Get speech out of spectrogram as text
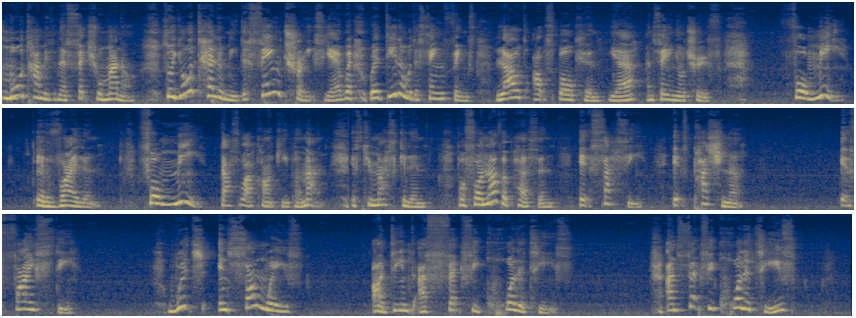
more time is in a sexual manner. So you're telling me the same traits yeah we're, we're dealing with the same things. Loud outspoken yeah and saying your truth. For me is violent. For me, that's why I can't keep a man. It's too masculine. But for another person, it's sassy, it's passionate, it's feisty, which in some ways are deemed as sexy qualities. And sexy qualities,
